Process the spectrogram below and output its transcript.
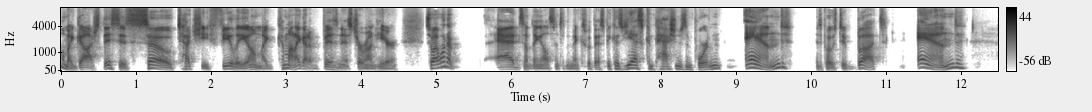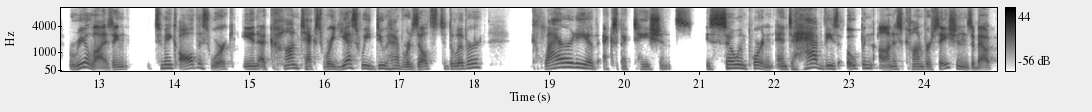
oh my gosh, this is so touchy feely. Oh my, come on, I got a business to run here. So I want to add something else into the mix with this because yes, compassion is important. And as opposed to but and realizing to make all this work in a context where, yes, we do have results to deliver, clarity of expectations is so important. And to have these open, honest conversations about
